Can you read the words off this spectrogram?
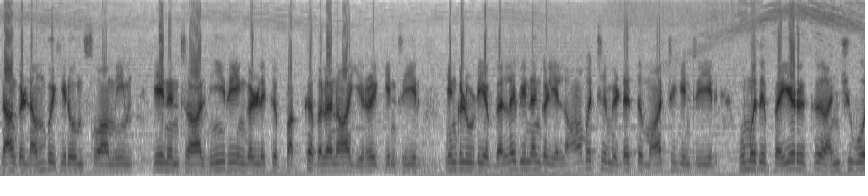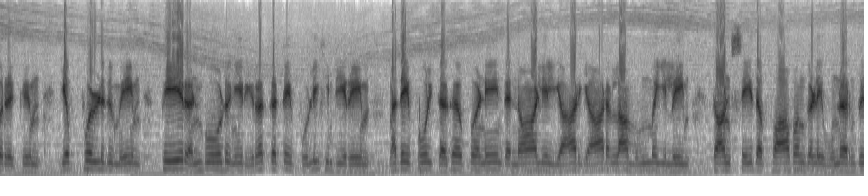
நாங்கள் நம்புகிறோம் சுவாமி. ஏனென்றால் நீரே எங்களுக்கு பக்க பலனாய் இருக்கின்றீர். எங்களுடைய பலவீனங்கள் எல்லாவற்றையும் எடுத்து மாற்றுகின்றீர். உமது பெயருக்கு அஞ்சுவோருக்கு எப்பொழுதுமே பேரன்போடு நீர் இரக்கத்தை பொழிகின்றீரே. அதே போல் தகப்பனே இந்த நாளில் யார் யாரெல்லாம் உண்மையிலே தான் செய்த பாவங்களை உணர்ந்து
